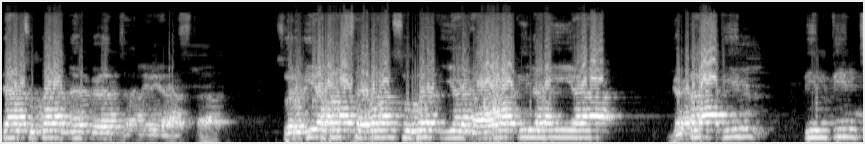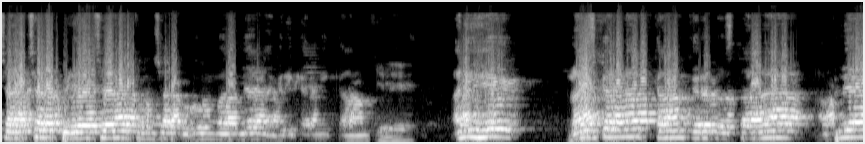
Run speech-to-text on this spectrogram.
त्या चुका न कळत झालेल्या असतात. स्वर्गीय बाबासाहेबांसोबत या गावातील आणि या गटातील तीन तीन चार चार पिढ्याच्या तुमच्या कुटुंबातल्या नागरिकांनी काम केले. आणि हे राजकारणात काम करत असताना आपल्या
